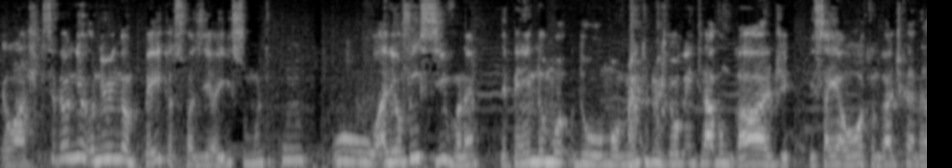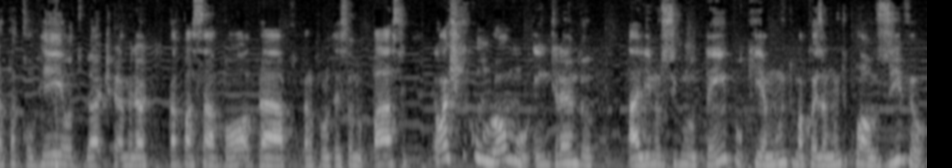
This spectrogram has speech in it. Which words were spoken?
Eu acho que você vê o New, o New England Patriots fazia isso muito com o, a linha ofensiva, né? Dependendo do, do momento do jogo, entrava um guard e saía outro, um guard que era melhor para correr, outro guard que era melhor para passar a bola, para proteção do passe. Eu acho que com o Romo entrando ali no segundo tempo, que é muito uma coisa muito plausível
